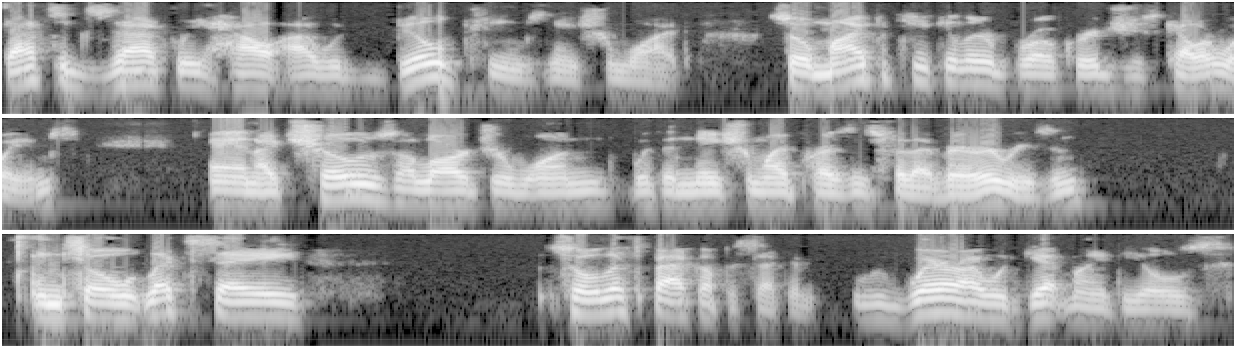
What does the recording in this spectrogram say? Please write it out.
that's exactly how I would build teams nationwide. So my particular brokerage is Keller Williams. And I chose a larger one with a nationwide presence for that very reason. And so let's say, so let's back up a second. Where I would get my deals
